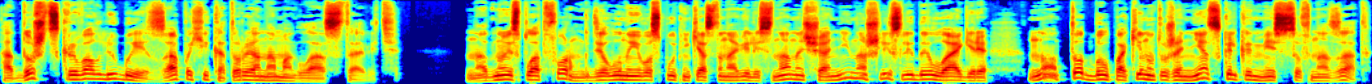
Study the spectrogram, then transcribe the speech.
а дождь скрывал любые запахи, которые она могла оставить. На одной из платформ, где Лун и его спутники остановились на ночь, они нашли следы лагеря, но тот был покинут уже несколько месяцев назад,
